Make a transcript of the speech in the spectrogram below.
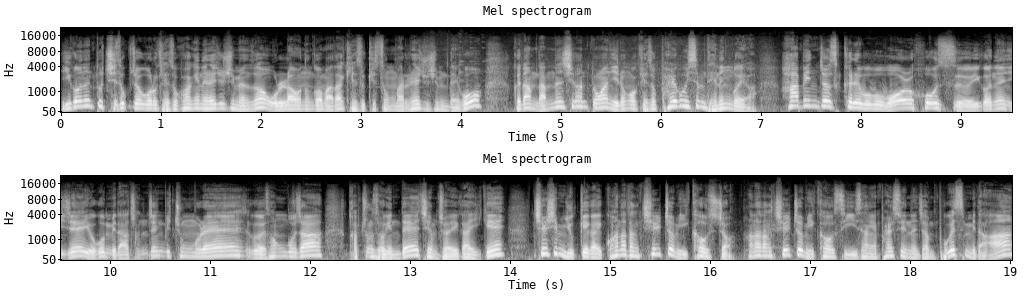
이거는 또 지속적으로 계속 확인을 해주시면서 올라오는 것마다 계속 기속말을 해주시면 되고 그 다음 남는 시간 동안 이런 거 계속 팔고 있으면 되는 거예요. 하빈저 스크랩 오브 월 호스 이거는 이제 요겁니다. 전쟁 비축물의 그 선구자 갑충석인데 지금 저희가 이게 76개가 있고 하나당 7.2 카우스죠. 하나당 7.2 카우스 이상에 팔 수 있는지 한번 보겠습니다.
